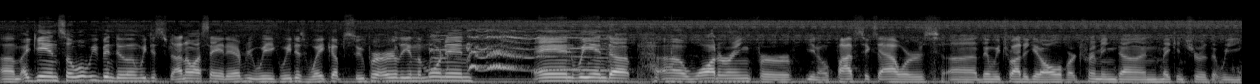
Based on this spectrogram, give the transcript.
Um, again, so what we've been doing, we just, I know I say it every week, we just wake up super early in the morning and we end up uh, watering for you know five six hours. Uh, then we try to get all of our trimming done making sure that we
